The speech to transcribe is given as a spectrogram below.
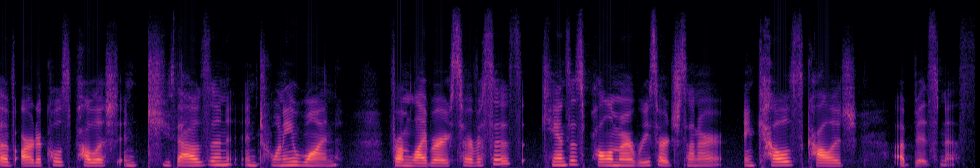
of articles published in 2021 from Library Services, Kansas Polymer Research Center, and Kelce College of Business.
